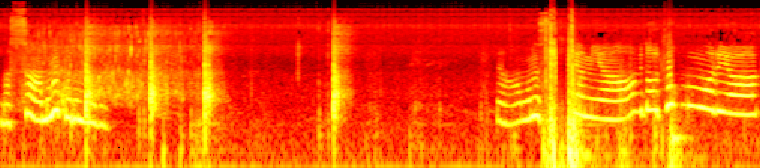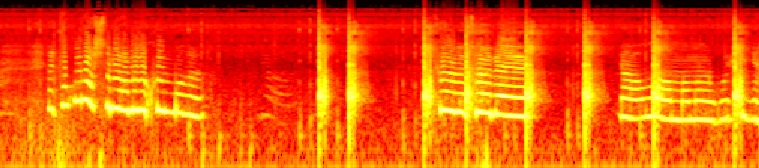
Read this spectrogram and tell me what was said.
Bassa amına koydum baba. Ya amına sikeceğim ya. Abi daha çok mu var ya? Ya çok uğraştırıyor amına koyayım malı. Tövbe tövbe. Ya Allah'ım amına koyayım ya.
